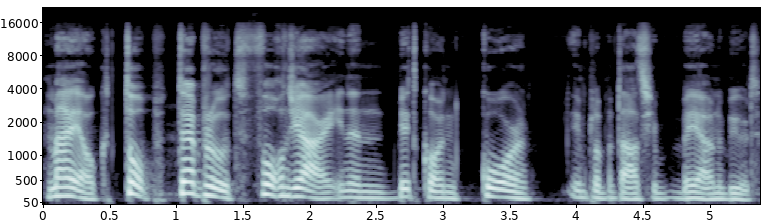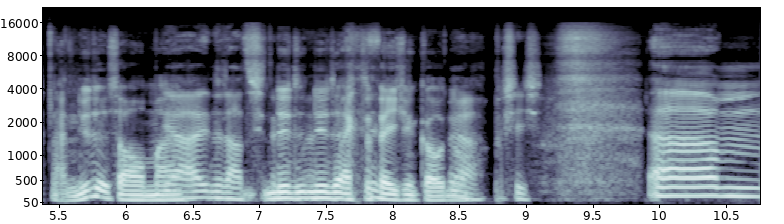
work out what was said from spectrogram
mij ook. Top. Taproot volgend jaar in een Bitcoin Core implementatie bij jou in de buurt. Nou, nu dus al, maar ja, inderdaad. nu, de, nu de activation code nog. Ja, precies. Ehm,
